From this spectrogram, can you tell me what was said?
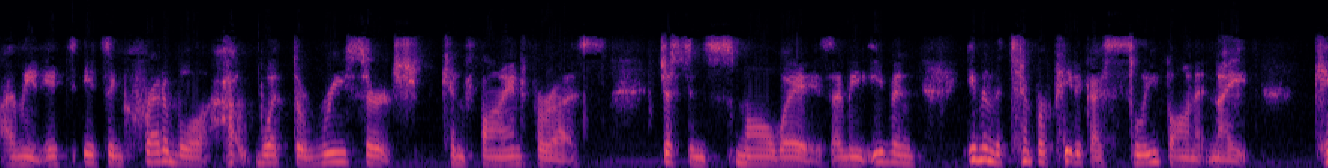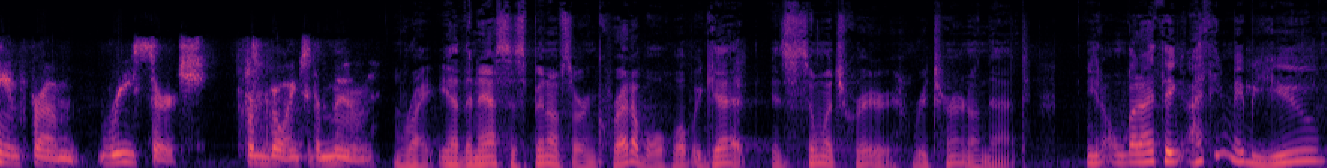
I mean, it's it's incredible how, what the research can find for us just in small ways. I mean, even even the Tempur-Pedic I sleep on at night came from research from going to the moon. Right. Yeah, the NASA spinoffs are incredible. What we get is so much greater return on that. You know, what I think I think maybe you,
